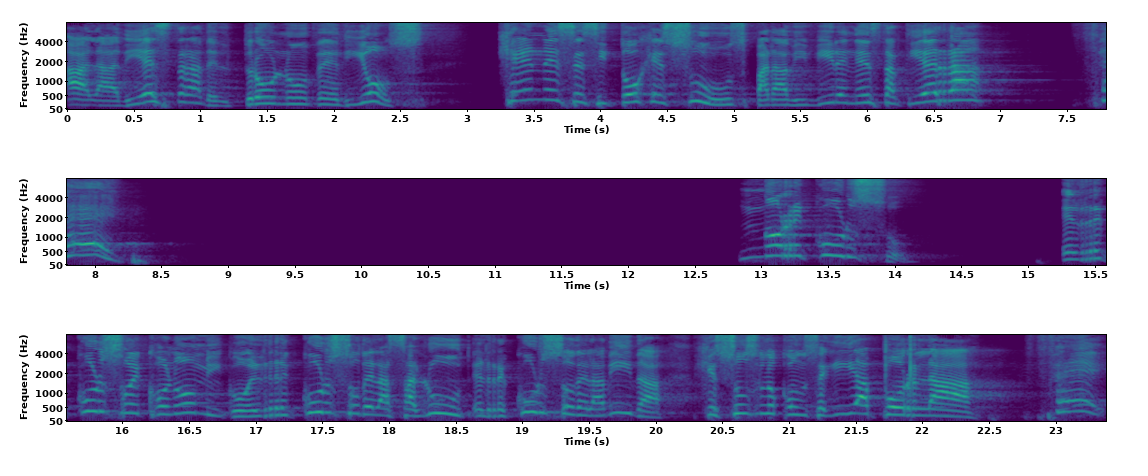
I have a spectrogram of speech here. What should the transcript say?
a la diestra del trono de Dios. ¿Qué necesitó Jesús para vivir en esta tierra? Fe. No recurso. El recurso económico, el recurso de la salud, el recurso de la vida, Jesús lo conseguía por la fe.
